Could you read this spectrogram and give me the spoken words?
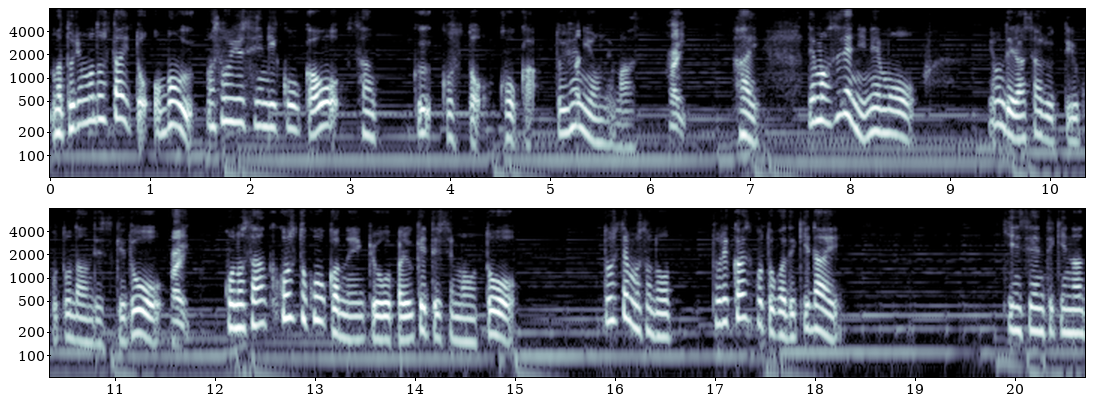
まあ、取り戻したいと思う、まあ、そういう心理効果をサンクコスト効果というふうに呼んでます。はい、はい。で、まあ、すでにね、もう読んでいらっしゃるっていうことなんですけど、はい、このサンクコスト効果の影響をやっぱり受けてしまうと、どうしてもその取り返すことができない金銭的な、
